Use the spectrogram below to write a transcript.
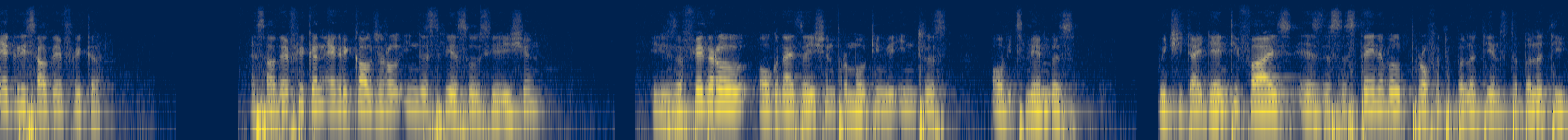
Agri South Africa, a South African Agricultural Industry Association. It is a federal organization promoting the interests of its members, which it identifies as the sustainable profitability and stability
